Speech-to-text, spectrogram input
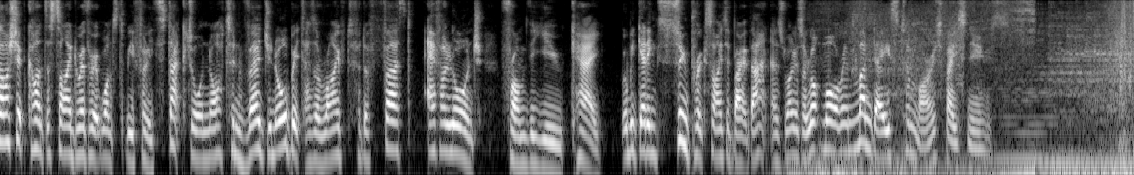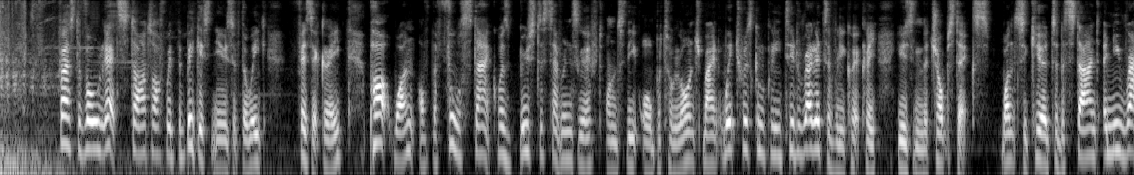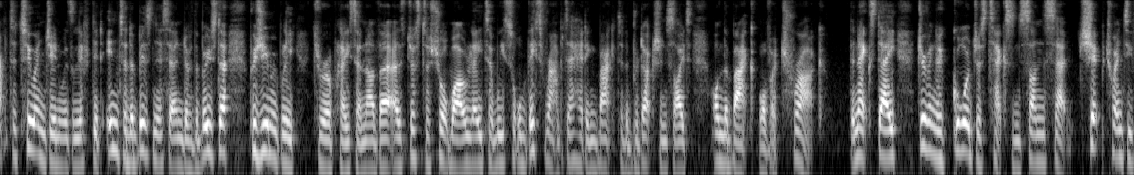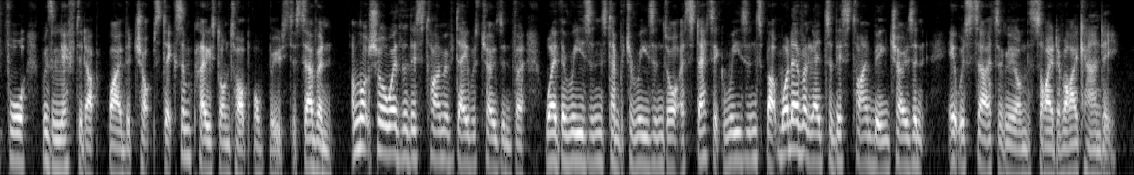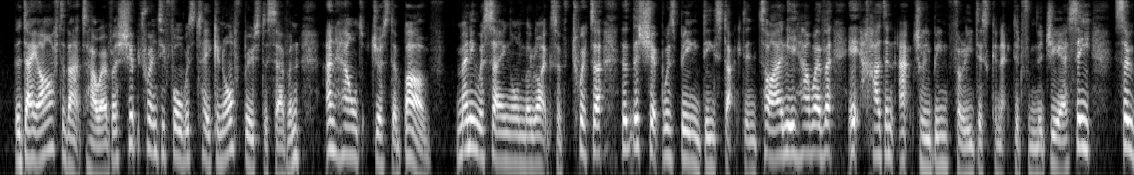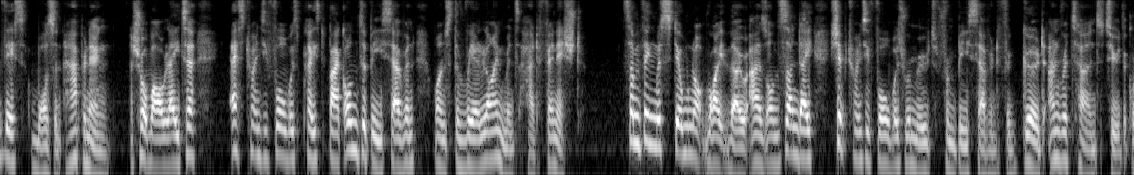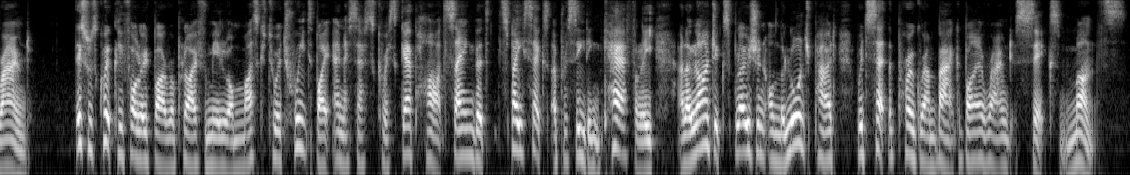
Starship can't decide whether it wants to be fully stacked or not and Virgin Orbit has arrived for the first ever launch from the UK. We'll be getting super excited about that as well as a lot more in Monday's Tomorrow Space News. First of all, let's start off with the biggest news of the week, physically. Part 1 of the full stack was Booster 7's lift onto the orbital launch mount which was completed relatively quickly using the chopsticks. Once secured to the stand, a new Raptor 2 engine was lifted into the business end of the booster, presumably to replace another, as just a short while later we saw this Raptor heading back to the production site on the back of a truck. The next day, during a gorgeous Texan sunset, Ship 24 was lifted up by the chopsticks and placed on top of Booster 7. I'm not sure whether this time of day was chosen for weather reasons, temperature reasons or aesthetic reasons, but whatever led to this time being chosen, it was certainly on the side of eye candy. The day after that, however, Ship 24 was taken off Booster 7 and held just above. Many were saying on the likes of Twitter that the ship was being destacked entirely, however it hadn't actually been fully disconnected from the GSE, so this wasn't happening. A short while later, S24 was placed back onto B7 once the realignment had finished. Something was still not right though, as on Sunday, Ship 24 was removed from B7 for good and returned to the ground. This was quickly followed by a reply from Elon Musk to a tweet by NSF Chris Gebhardt saying that SpaceX are proceeding carefully and a large explosion on the launch pad would set the program back by around six months.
